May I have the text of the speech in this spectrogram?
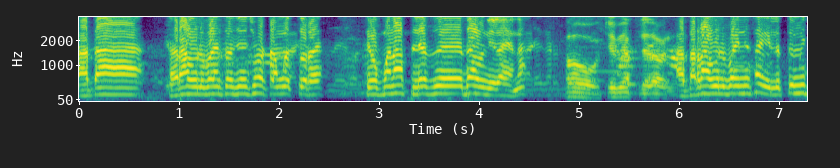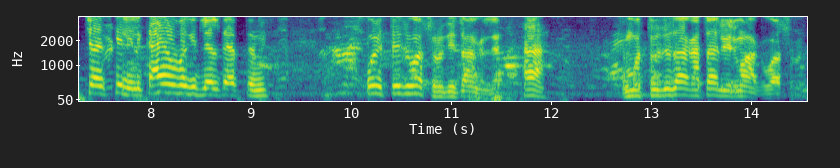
आता राहुलबाईंचा जो छोटा मथुर आहे तो पण आपल्याच धावणीला आहे ना? हो ते बी आपल्या जाऊन आता राहुलबाईंनी सांगितलं तुम्ही चॉईस केलेली काय बघितलेलं त्यात तुम्ही? पळतेच वासरू ती चांगलं. हा. मग तुझं जागा चालवेल माग वासरू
